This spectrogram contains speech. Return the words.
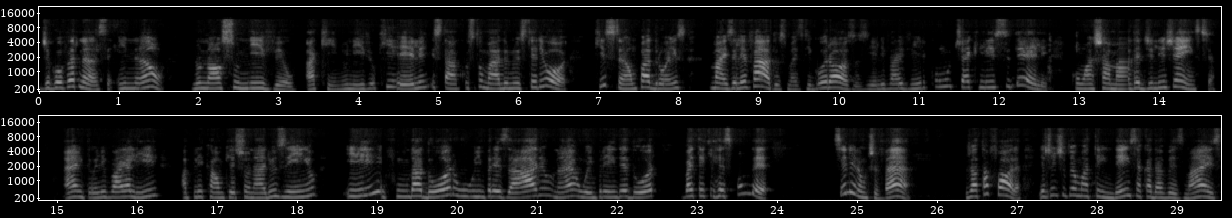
de governança e não no nosso nível aqui, no nível que ele está acostumado no exterior, que são padrões mais elevados, mais rigorosos, e ele vai vir com o checklist dele com a chamada diligência. Né? Então, ele vai ali aplicar um questionáriozinho e o fundador, o empresário, né, o empreendedor, vai ter que responder. Se ele não tiver, já está fora. E a gente vê uma tendência cada vez mais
